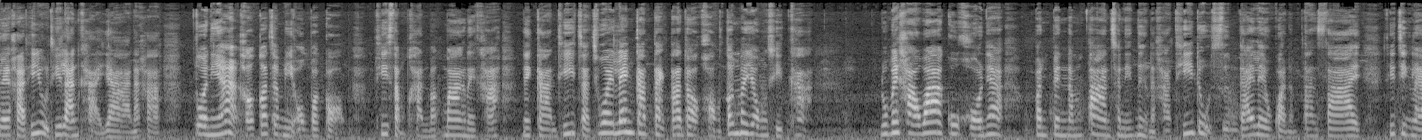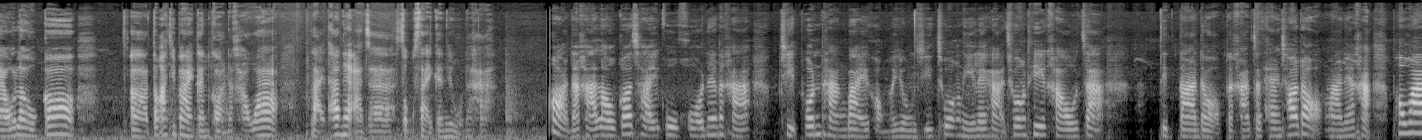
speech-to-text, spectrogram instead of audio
เลยค่ะ ที่อยู่ที่ร้านขายยานะคะ ตัวนี้เขาก็จะมีองค์ประกอบที่สำคัญมากๆเลยค่ะในการที่จะช่วยเร่งการแตกตาดอกของต้นมะยงชิดค่ะรู้ไหมคะว่ากูโคเนี่ย มันเป็นน้ำตาลชนิดหนึ่งนะคะ ที่ดูดซึมได้เร็วกว่าน้ำตาลทราย ที่จริงแล้วเราก็ต้องอธิบายกันก่อนนะคะว่าหลายท่านเนี่ยอาจจะสงสัยกันอยู่นะคะก่อนนะคะเราก็ใช้กูโคสเนี่ยนะคะ ฉีดพ่นทางใบของมะยงชิดช่วงนี้เลยค่ะ ช่วงที่เขาจะ ติดตาดอกนะคะ จะแทงช่อดอกมาเนี่ยค่ะ เพราะว่า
